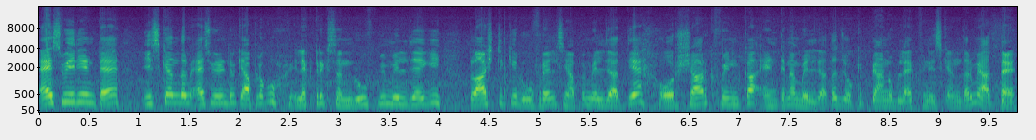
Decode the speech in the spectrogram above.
एस वेरियंट है, इसके अंदर एस वेरियंट के आप लोग को इलेक्ट्रिक सनरूफ भी मिल जाएगी। प्लास्टिक की रूफ रेल्स यहाँ पे मिल जाती है और शार्क फिन का एंटीना मिल जाता है जो कि पियानो ब्लैक फिनिश के अंदर में आता है।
